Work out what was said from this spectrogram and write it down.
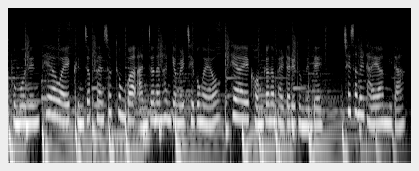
부모는 태아와의 근접한 소통과 안전한 환경을 제공하여 태아의 건강한 발달을 돕는데 최선을 다해야 합니다.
